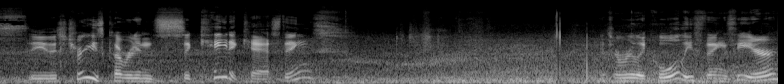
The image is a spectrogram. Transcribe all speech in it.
Let's see, this tree is covered in cicada casings. Which are really cool, these things here.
